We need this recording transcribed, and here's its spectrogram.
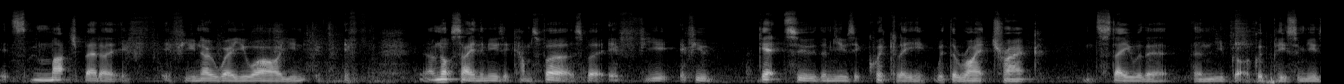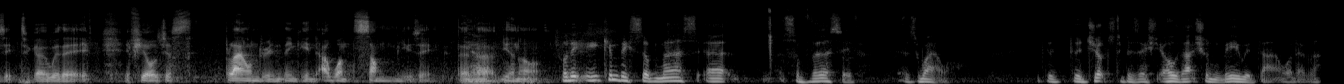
It's much better if if you know where you are. You if, if I'm not saying the music comes first, but if you if you get to the music quickly with the right track and stay with it, then you've got a good piece of music to go with it. If if you're just floundering, thinking I want some music, then uh, you're not. But it, it can be submers- uh, subversive as well. The, the juxtaposition, oh, that shouldn't be with that, or whatever.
